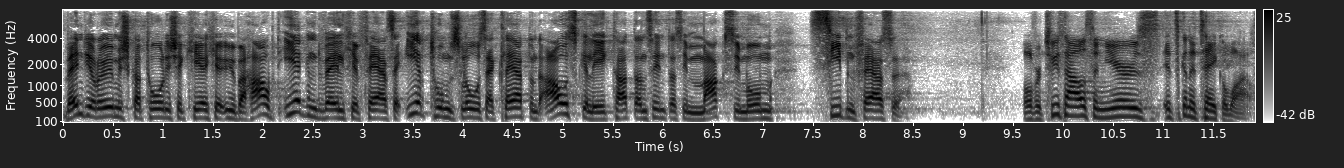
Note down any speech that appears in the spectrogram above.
wenn die römisch-katholische Kirche überhaupt irgendwelche Verse irrtumslos erklärt und ausgelegt hat, dann sind das im Maximum sieben Verse. Over 2,000 years, it's going to take a while.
